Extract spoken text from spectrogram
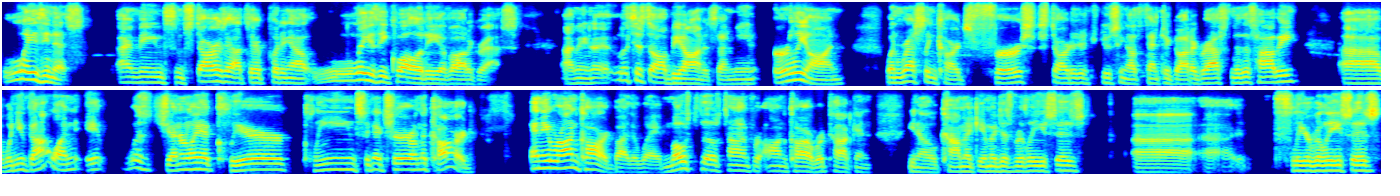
laziness. I mean, some stars out there putting out lazy quality of autographs. I mean, uh, let's just all be honest. I mean, early on, when wrestling cards first started introducing authentic autographs into this hobby, uh, when you got one, it was generally a clear, clean signature on the card and they were on card by the way. Most of those times were on card we're talking you know comic images releases uh, uh fleer releases.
